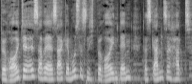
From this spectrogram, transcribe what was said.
bereut er es, aber er sagt, er muss es nicht bereuen, denn das Ganze hat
